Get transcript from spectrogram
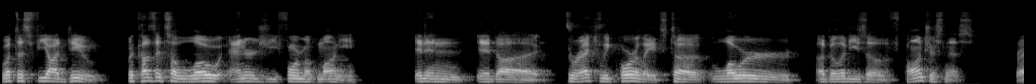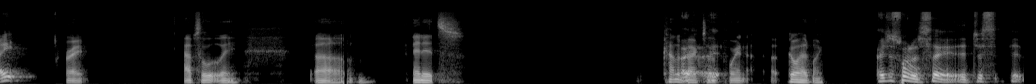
What does fiat do? Because it's a low energy form of money, it in it uh directly correlates to lower abilities of consciousness, right? Right. Absolutely. Um, and it's kind of back I, to the I, point. Uh, go ahead, Mike. I just want to say it just it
